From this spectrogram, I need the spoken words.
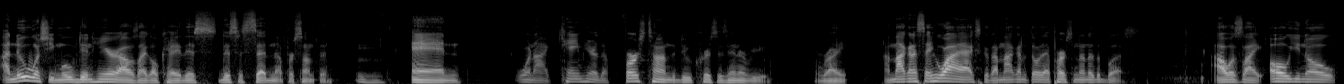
I knew when she moved in here, I was like, okay, this this is setting up for something. Mhm. And when I came here the first time to do Chris's interview, right? I'm not gonna say who I asked because I'm not gonna throw that person under the bus. I was like, oh, you know,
